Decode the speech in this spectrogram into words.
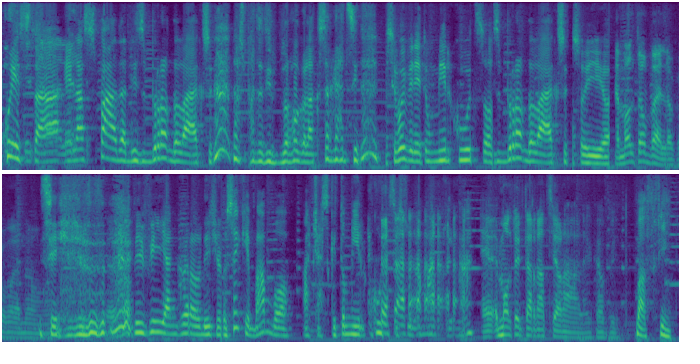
Questa è la spada di Sbrogolax. La spada di Sbrogolax, ragazzi. Se voi vedete un Mircuzzo, Sbrogolax, so io. È molto bello come no. Sì, mia figlia ancora lo dice. Lo sai che Babbo ha c'ha scritto Mircuzzo sulla macchina? È è molto internazionale, capito? Basta, finito.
